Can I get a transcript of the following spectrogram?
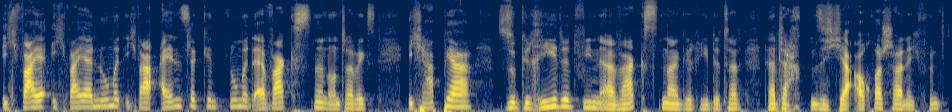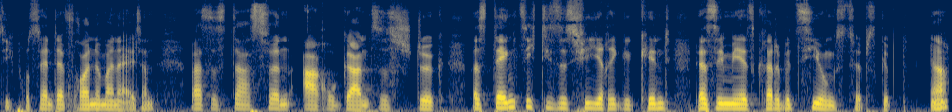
ich war ja, ich war ja nur mit, ich war Einzelkind nur mit Erwachsenen unterwegs. Ich habe ja so geredet, wie ein Erwachsener geredet hat. Da dachten sich ja auch wahrscheinlich 50 Prozent der Freunde meiner Eltern, was ist das für ein arrogantes Stück? Was denkt sich dieses vierjährige Kind, dass sie mir jetzt gerade Beziehungstipps gibt? Ja?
